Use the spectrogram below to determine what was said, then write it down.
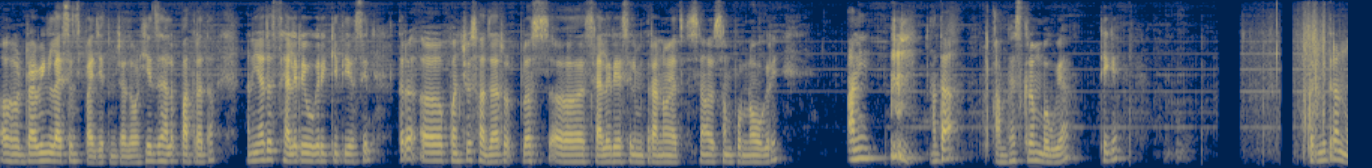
ड्रायविंग लायसन्स पाहिजे तुमच्याजवळ. हे झालं पात्रता. आणि याचं सॅलरी वगैरे किती असेल? तर पंचवीस हजार प्लस सॅलरी असेल मित्रांनो याचं स संपूर्ण वगैरे. आणि आता अभ्यासक्रम बघूया. ठीक आहे? तर मित्रांनो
